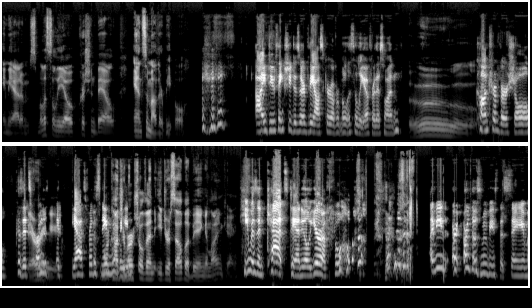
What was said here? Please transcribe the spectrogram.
Amy Adams, Melissa Leo, Christian Bale, and some other people. I do think she deserved the Oscar over Melissa Leo for this one. Ooh, Controversial because it's from it's, yeah, it's for the That's same more movie. controversial than Idris Elba being in Lion King. He was in Cats, Daniel. You're a fool. I mean, are, aren't those movies the same?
